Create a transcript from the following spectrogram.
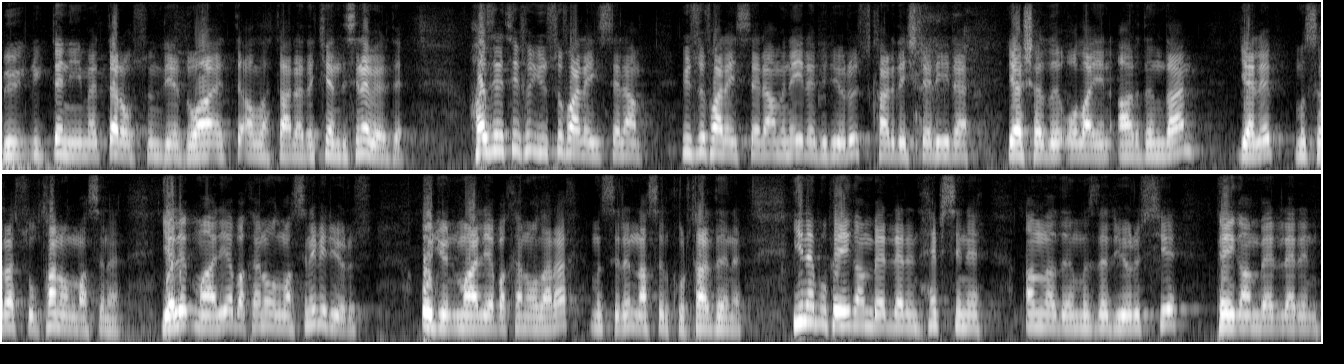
büyüklükte nimetler olsun diye dua etti. Allah Teala da kendisine verdi. Hazreti Yusuf Aleyhisselam Yusuf Aleyhisselam'ı neyle biliyoruz? Kardeşleriyle yaşadığı olayın ardından gelip Mısır'a sultan olmasını, gelip Maliye Bakanı olmasını biliyoruz. O gün Maliye Bakanı olarak Mısır'ı nasıl kurtardığını. Yine bu peygamberlerin hepsini anladığımızda diyoruz ki peygamberlerin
